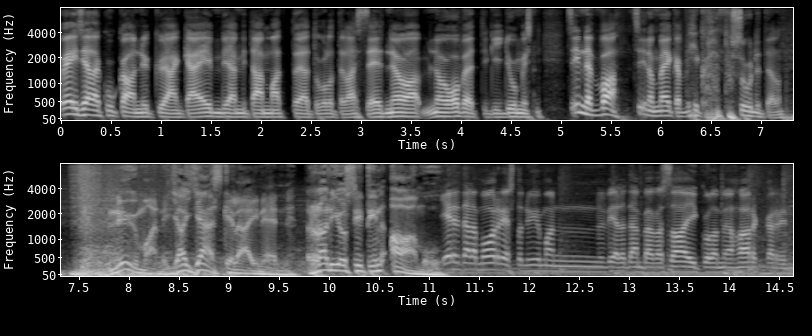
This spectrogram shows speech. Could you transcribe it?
Ei siellä kukaan nykyäänkään, ei mitään, mitään mattoja tuuletella, se, ne on, ne on ovettikin jumista. Sinne vaan, siinä on meikä viikonloppusuunnitelma. Nyman ja Jääskeläinen. Radio Cityn aamu. Jere täällä morjesta Nyman vielä tämän päivän saikulla, meidän harkkarin.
